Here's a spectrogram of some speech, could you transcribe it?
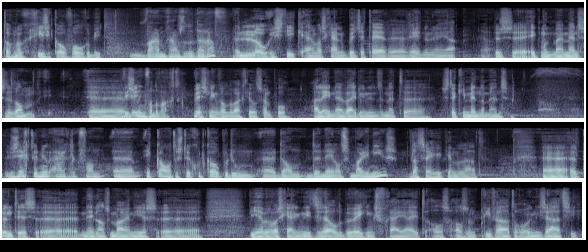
toch nog risicovol gebied. Waarom gaan ze er daar af? Logistiek en waarschijnlijk budgettaire redenen, ja. ja. Dus uh, ik moet mijn mensen dan... Uh, wisseling van de wacht? Wisseling van de wacht, heel simpel. Alleen uh, wij doen het met een stukje minder mensen. Zegt u nu eigenlijk van, ik kan het een stuk goedkoper doen dan de Nederlandse mariniers? Dat zeg ik inderdaad. Uh, het punt is, uh, Nederlandse mariniers uh, die hebben waarschijnlijk niet dezelfde bewegingsvrijheid als, als een private organisatie.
